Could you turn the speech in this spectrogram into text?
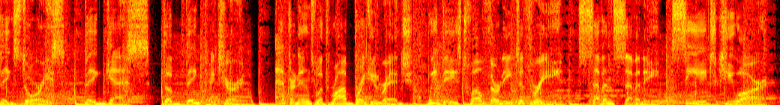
Big stories, big guests, the big picture. Afternoons with Rob Breckenridge. Weekdays 1230 to 3, 770 CHQR.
